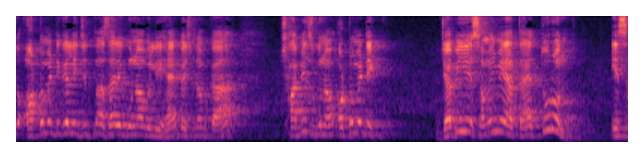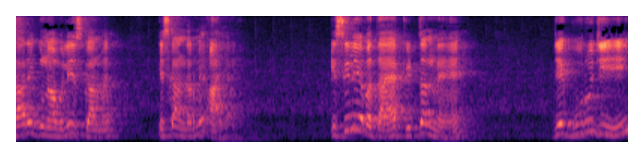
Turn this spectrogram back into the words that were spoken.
तो ऑटोमेटिकली जितना सारे गुनावली है, वैष्णव का 26 गुना ऑटोमेटिक जब भी ये समझ में आता है, तुरंत ये सारे गुनावली इस कान में, इसका अंदर में आ जाए इसीलिए बताया कीर्तन में, ये गुरु जी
